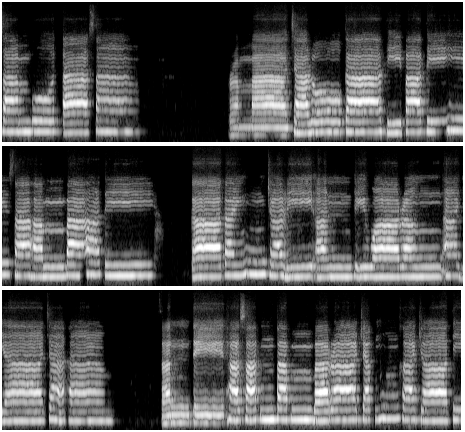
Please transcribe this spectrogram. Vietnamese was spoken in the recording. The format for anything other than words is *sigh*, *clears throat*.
Sambuddhasa. Brahmachaloka Thipati Sahambati Katanh tánh antiwarang li Santi ti wa răng a kha cha ti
